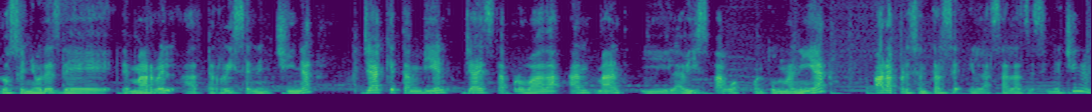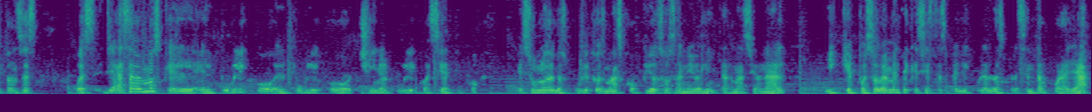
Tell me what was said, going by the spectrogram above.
los señores de, de Marvel aterricen en China, ya que también ya está aprobada Ant-Man y la avispa Quantum Manía para presentarse en las salas de cine chino. Entonces, pues ya sabemos que el, público, el público chino, el público asiático, es uno de los públicos más copiosos a nivel internacional y que pues obviamente que si estas películas las presentan por allá,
